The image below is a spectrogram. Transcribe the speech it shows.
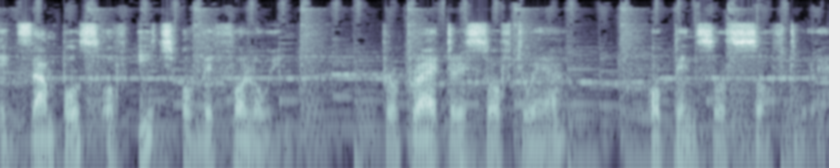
examples of each of the following proprietary software, open source software.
